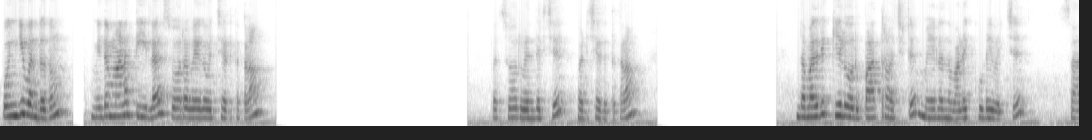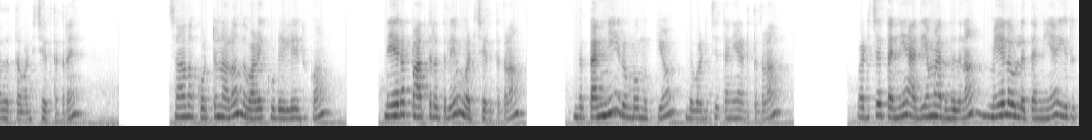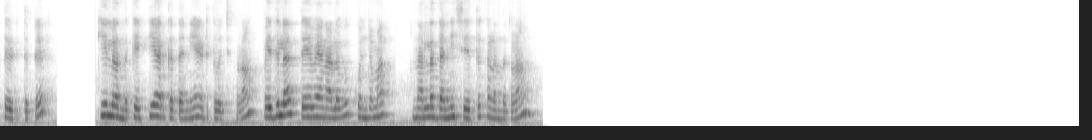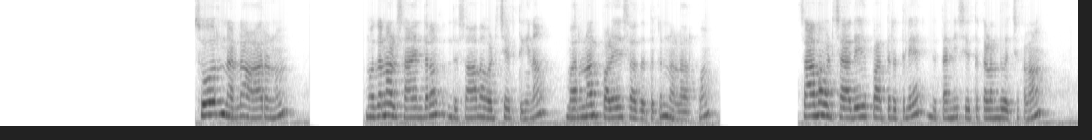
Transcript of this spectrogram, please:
பொங்கி வந்ததும் மிதமான தீயில் சோறை வேக வச்சு எடுத்துக்கலாம். இப்போ சோறு வெந்துருச்சு வடித்து எடுத்துக்கலாம். இந்த மாதிரி கீழே ஒரு பாத்திரம் வச்சுட்டு மேலே அந்த வளைக்கூடை வச்சு சாதத்தை வடித்து எடுத்துக்கிறேன். சாதம் கொட்டினாலும் இந்த வளைக்கூடையிலே இருக்கும். நேர பாத்திரத்துலேயும் வடித்து எடுத்துக்கலாம். இந்த தண்ணி ரொம்ப முக்கியம். இதை வடித்து தனியாக எடுத்துக்கலாம். வடித்த தண்ணி அதிகமாக இருந்ததுன்னா மேலே உள்ள தண்ணியை இருத்து எடுத்துட்டு கீழே அந்த கெட்டியாக இருக்க தண்ணியை எடுத்து வச்சுக்கலாம். இப்போ இதில் தேவையான அளவு கொஞ்சமாக நல்ல தண்ணி சேர்த்து கலந்துக்கலாம். சோறு நல்லா ஆறணும். முத நாள் சாயந்தரம் இந்த சாதம் வடித்து எடுத்திங்கன்னா மறுநாள் பழைய சாதத்துக்கு நல்லாயிருக்கும். சாதம் வடித்த அதே பாத்திரத்திலே இந்த தண்ணி சேர்த்து கலந்து வச்சுக்கலாம்.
